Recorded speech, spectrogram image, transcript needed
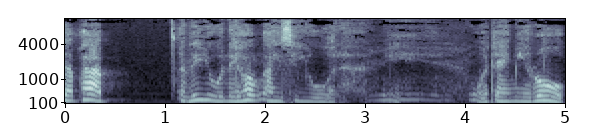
สภาพหรืออยู่ในห้องไอซียูล่ะมีหัวใจมีโรค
